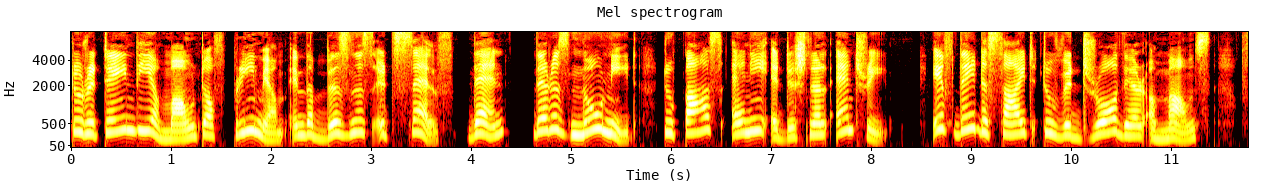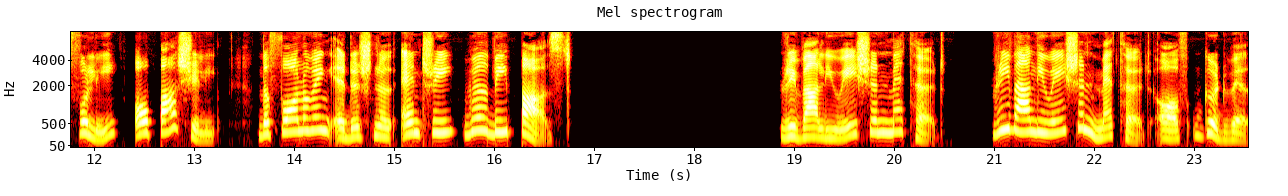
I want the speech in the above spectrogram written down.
to retain the amount of premium in the business itself, then there is no need to pass any additional entry. If they decide to withdraw their amounts fully or partially, the following additional entry will be passed. Revaluation method. Revaluation method of goodwill.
